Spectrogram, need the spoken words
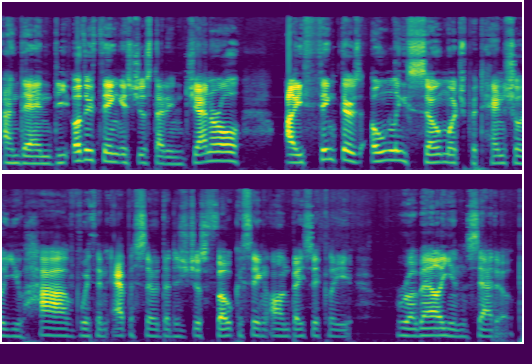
and then the other thing is just that in general, I think there's only so much potential you have with an episode that is just focusing on basically rebellion setup.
